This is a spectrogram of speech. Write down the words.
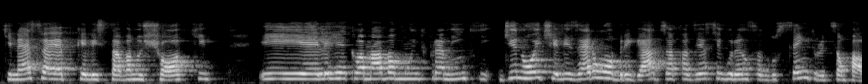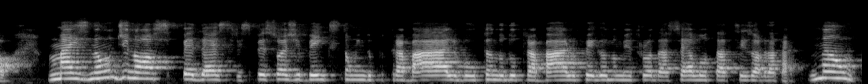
que nessa época ele estava no choque e ele reclamava muito para mim que de noite eles eram obrigados a fazer a segurança do centro de São Paulo, mas não de nós pedestres, pessoas de bem que estão indo para o trabalho, voltando do trabalho, pegando o metrô da Sé, lotado às seis horas da tarde. Não,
